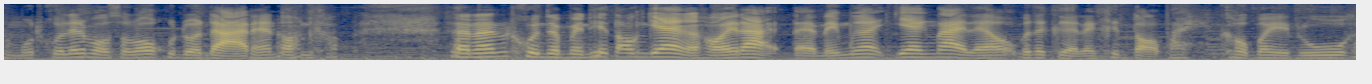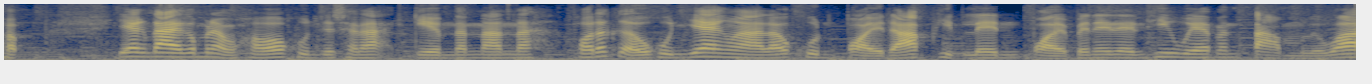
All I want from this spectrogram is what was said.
สมมติคุณเล่นโหมโซโล่คุณโดนด่าแน่นอนครับฉะนั้นคุณจะเป็นที่ต้องแย่งกับเขาให้ได้ แต่ในเมื่อแย่งได้แล้วมันจะเกิดอะไรขึ้นต่อไปเขาไม่รู้ครับแย่งได้ก็ไม่ได้หมายความว่าคุณจะชนะเกมนั้นๆนะเพราะถ้าเกิดว่าคุณแย่งมาแล้วคุณปล่อย dark ผิดเลนปล่อยไปในเลนที่ wave มันต่ำหรือว่า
